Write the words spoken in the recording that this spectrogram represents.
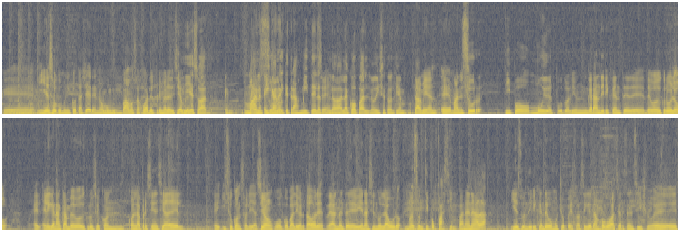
que. Y eso comunicó Talleres, ¿no? Vamos a jugar el primero de diciembre. Y eso, ah, el, Mansur- el canal que transmite la, Sí. la- la Copa lo dice todo el tiempo. También. eh, Mansur, tipo muy del fútbol y un gran dirigente de, de Godoy Cruz. Lo- el, el gran cambio de Godoy Cruz es con, con la presidencia de él eh, y su consolidación. Jugó Copa Libertadores. Realmente viene haciendo un laburo. No es un tipo fácil para nada y es un dirigente con mucho peso. Así que tampoco va a ser sencillo. eh, es-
